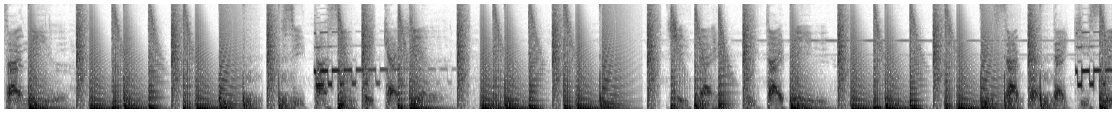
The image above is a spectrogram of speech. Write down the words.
Sanil. Sita Sintika Kill. Chitai Itaipi. Sakatai Kisa.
